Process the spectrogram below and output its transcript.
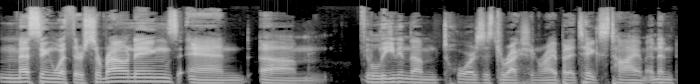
messing with their surroundings and um, leading them towards this direction, right? But it takes time, and then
